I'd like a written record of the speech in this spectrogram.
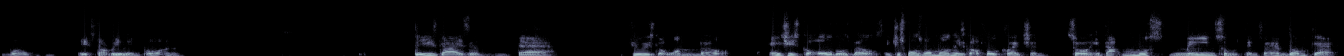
well, it's not really important. These guys are there. Fury's got one belt. AJ's got all those belts. He just wants one more and he's got a full collection. So he, that must mean something to him. Don't forget,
